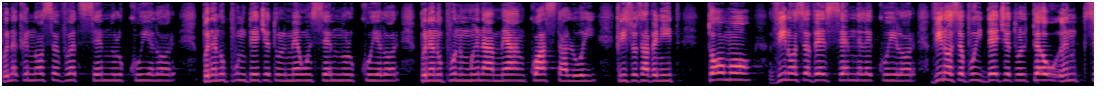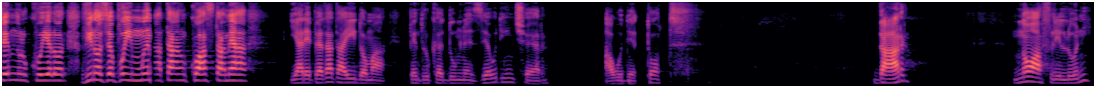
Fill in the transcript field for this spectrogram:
până când nu o să văd semnul cuielor, până nu pun degetul meu în semnul cuielor, până nu pun mâna mea în coasta lui, Hristos a venit Tomo, vino să vezi semnele cuilor, vino să pui degetul tău în semnul cuilor, vino să pui mâna ta în coasta mea. I-a repetat Aidoma, pentru că Dumnezeu din cer aude tot. Dar nu afli luni,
